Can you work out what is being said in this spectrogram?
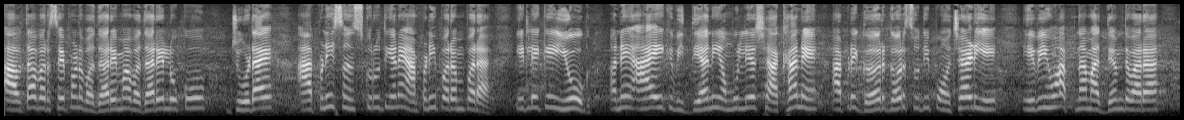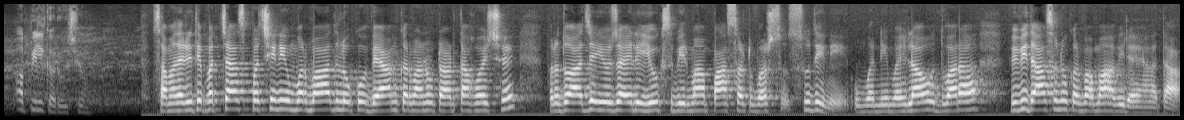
આવતા વર્ષે પણ વધારેમાં વધારે લોકો જોડાય આપણી સંસ્કૃતિ અને આપણી પરંપરા. એટલે કે યોગ અને આ એક વિદ્યાની અમૂલ્ય શાખાને આપણે ઘર ઘર સુધી પહોંચાડીએ એવી હું આપના માધ્યમ દ્વારા અપીલ કરું છું. સામાન્ય રીતે પચાસ પછીની ઉંમર બાદ લોકો વ્યાયામ કરવાનું ટાળતા હોય છે. પરંતુ આજે યોજાયેલી યોગ શિબિરમાં પાસઠ વર્ષ સુધીની ઉંમરની મહિલાઓ દ્વારા વિવિધ આસનો કરવામાં આવી રહ્યા હતા.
